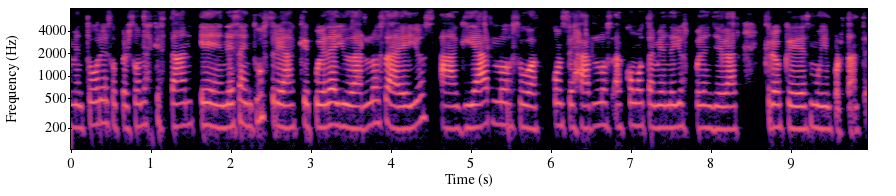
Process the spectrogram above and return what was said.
mentores o personas que están en esa industria que puede ayudarlos a ellos, a guiarlos o aconsejarlos a cómo también ellos pueden llegar, creo que es muy importante.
